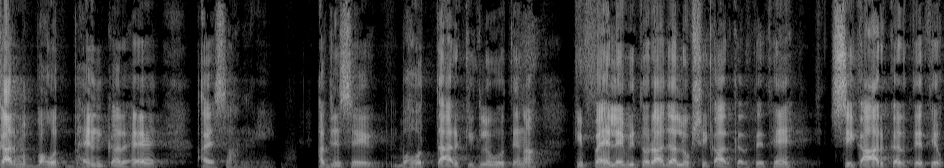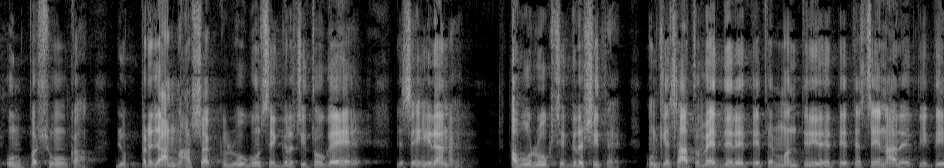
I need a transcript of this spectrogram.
कर्म बहुत भयंकर है, ऐसा नहीं। अब जैसे बहुत तार्किक लोग होते ना, कि पहले भी तो राजा लोग शिकार करते थे, शिकार करते थे उन पशुओं का, जो प्रजा नाशक रोगों से ग्रसित हो गए जैसे हिरन है। अब वो रोग से ग्रसित है। उनके साथ वैद्य रहते थे, मंत्री रहते थे, सेना रहती थी,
